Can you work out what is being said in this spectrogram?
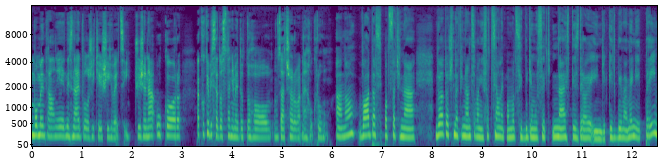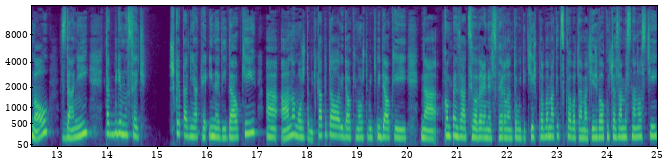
momentálne jedny z najdôležitejších vecí. Čiže na úkor, ako keby sa dostaneme do toho začarovaného kruhu. Áno, vláda si v podstate na dodatočné financovanie sociálnej pomoci bude musieť nájsť tie zdroje inde. Keď bude mať menej príjmov z daní, tak bude musieť škrtať nejaké iné výdavky a áno, môže to byť kapitálové výdavky, môže to byť výdavky na kompenzáciu verejnej sféry, len to bude tiež problematické, lebo tam má tiež veľkú časť zamestnanosti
